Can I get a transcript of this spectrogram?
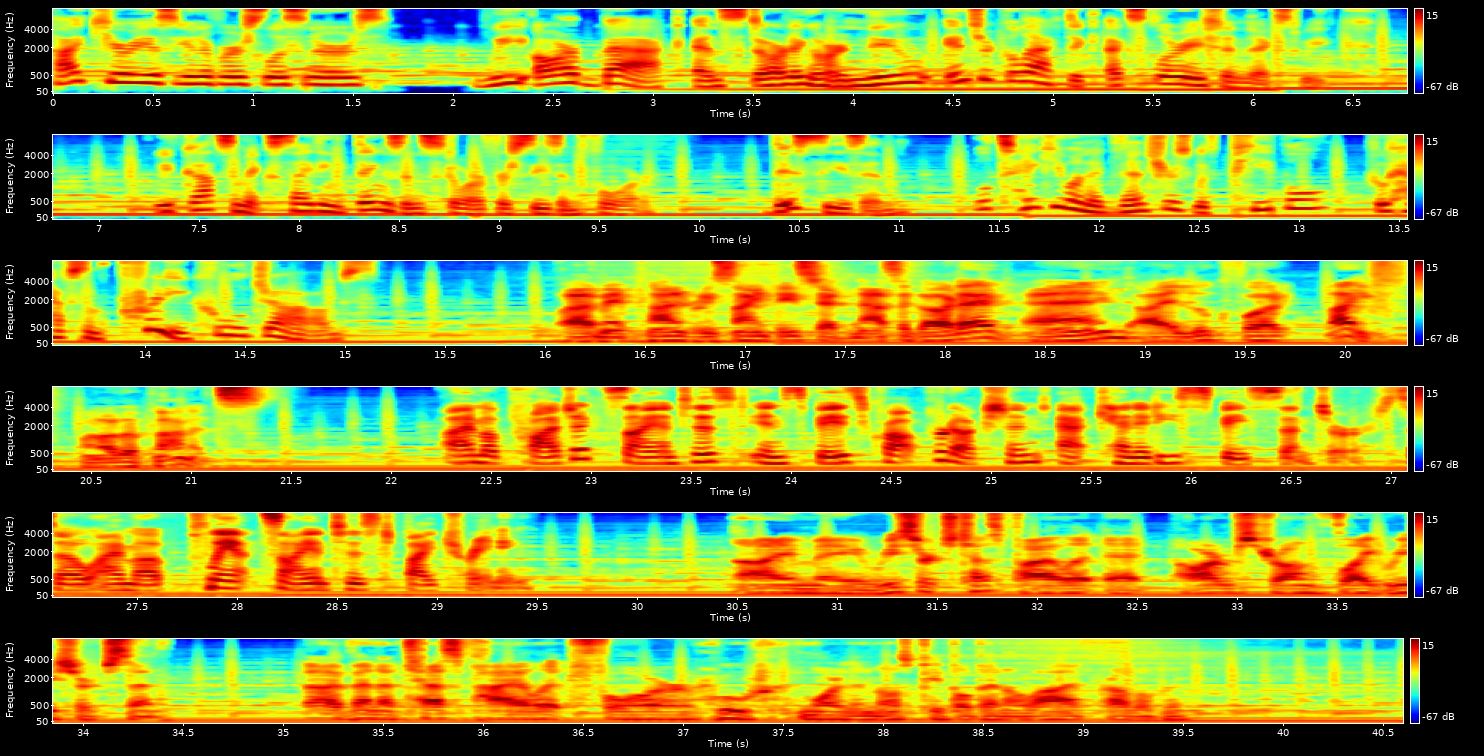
Hi, Curious Universe listeners. We are back and starting our new intergalactic exploration next week. We've got some exciting things in store for season four. This season, we'll take you on adventures with people who have some pretty cool jobs. I'm a planetary scientist at NASA Goddard, and I look for life on other planets. I'm a project scientist in space crop production at Kennedy Space Center, so I'm a plant scientist by training. I'm a research test pilot at Armstrong Flight Research Center. I've been a test pilot for whew, more than most people have been alive, probably.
